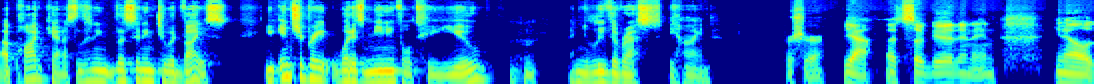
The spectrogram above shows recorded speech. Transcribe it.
a podcast, listening listening to advice, you integrate what is meaningful to you, Mhm. And you leave the rest behind. for sure yeah that's so good and and you know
